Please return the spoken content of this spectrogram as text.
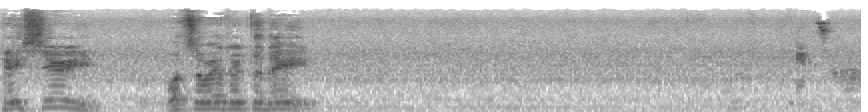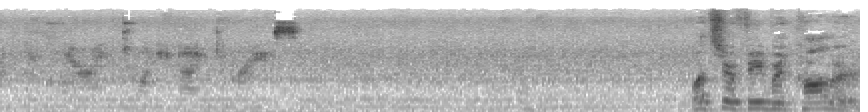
Hey Siri, what's the weather today? It's currently clear at 29 degrees. What's your favorite color?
